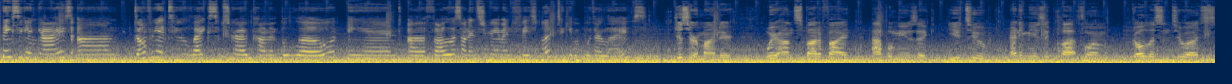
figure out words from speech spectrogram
thanks again, guys. Um, don't forget to like, subscribe, comment below, and uh, follow us on Instagram and Facebook to keep up with our lives. Just a reminder, we're on Spotify, Apple Music, YouTube, any music platform. Go listen to us.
